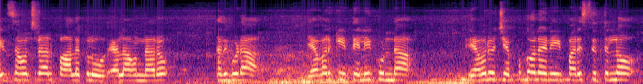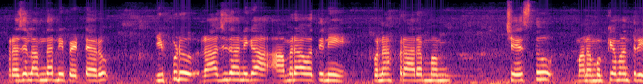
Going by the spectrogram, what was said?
ఐదు సంవత్సరాల పాలకులు ఎలా ఉన్నారో. అది కూడా ఎవరికి తెలియకుండా ఎవరు చెప్పుకోలేని పరిస్థితుల్లో ప్రజలందరినీ పెట్టారు. ఇప్పుడు రాజధానిగా అమరావతిని పునఃప్రారంభం చేస్తూ మన ముఖ్యమంత్రి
